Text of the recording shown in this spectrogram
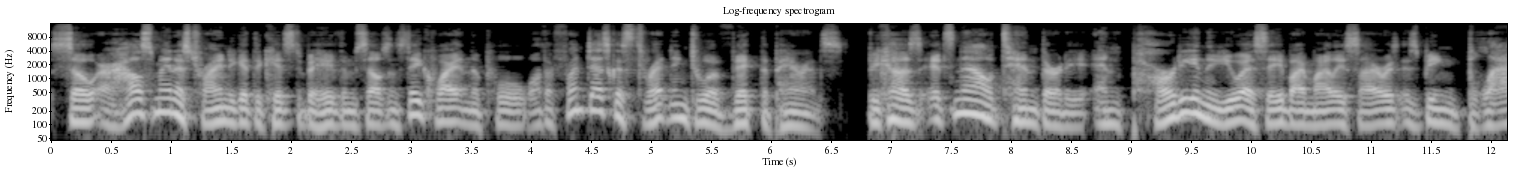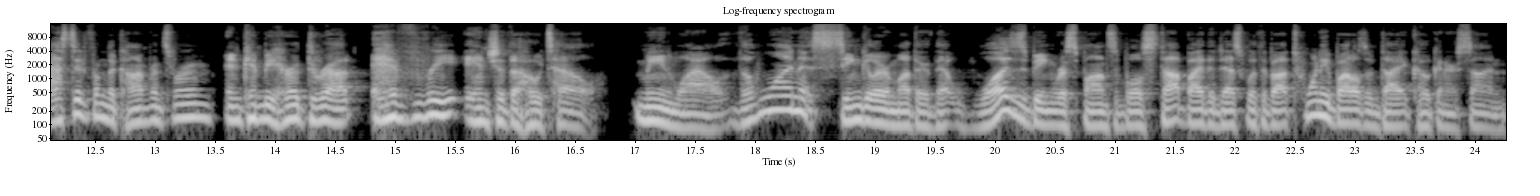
So, our houseman is trying to get the kids to behave themselves and stay quiet in the pool while the front desk is threatening to evict the parents. Because it's now 10:30 and Party in the USA by Miley Cyrus is being blasted from the conference room and can be heard throughout every inch of the hotel. Meanwhile, the one singular mother that was being responsible stopped by the desk with about 20 bottles of Diet Coke and her son.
